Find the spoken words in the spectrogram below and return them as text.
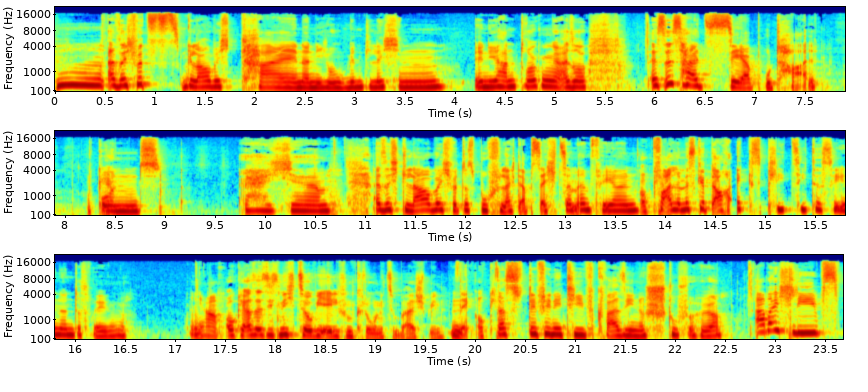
Hm, also ich würde es, glaube ich, keinen Jugendlichen in die Hand drücken. Also es ist halt sehr brutal. Okay. Und ja, also ich glaube, ich würde das Buch vielleicht ab 16 empfehlen. Okay. Vor allem, es gibt auch explizite Szenen, deswegen. Ja. Okay, also es ist nicht so wie Elfenkrone zum Beispiel. Nee, okay. das ist definitiv quasi eine Stufe höher. Aber ich lieb's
